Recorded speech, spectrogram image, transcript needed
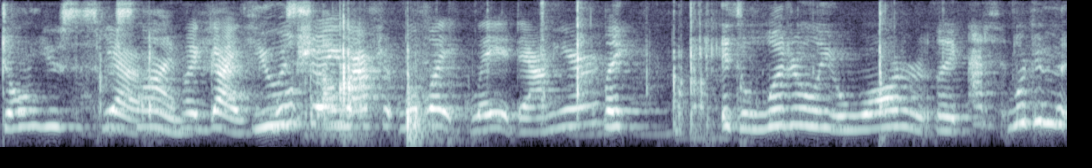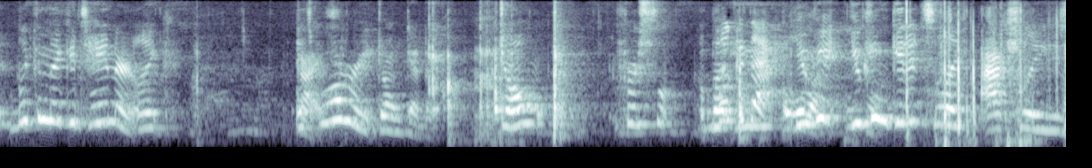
Don't use this for Yeah, slime. like guys, Use we'll show you after. We'll like lay it down here. like it's literally water. Like look in the look in the container. Like it's Guys, watery. Don't get it. don't for sl- but Look at that. You can you can get it to like actually use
